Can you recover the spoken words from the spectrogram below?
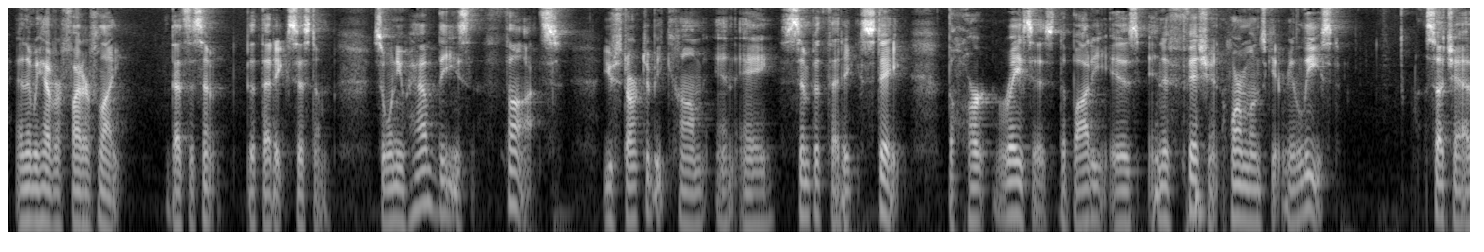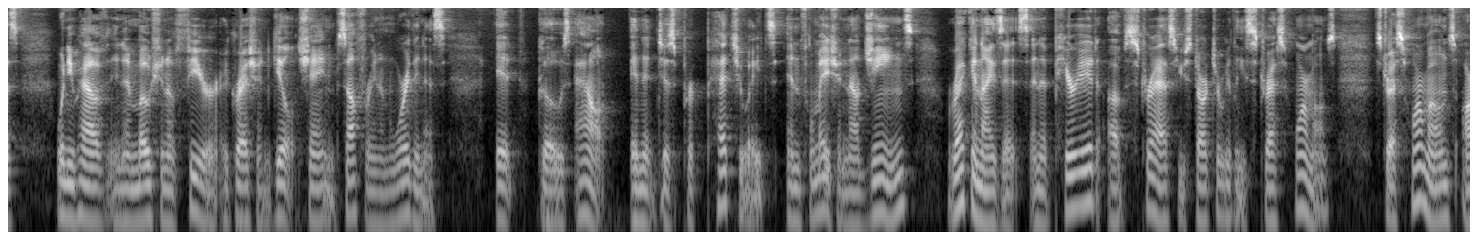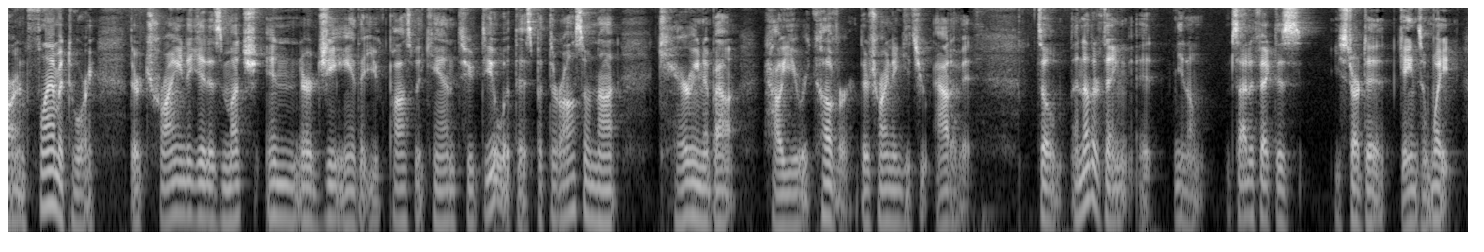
And then we have our fight or flight. That's the sympathetic system. So when you have these thoughts, you start to become in a sympathetic state. The heart races, the body is inefficient, hormones get released, such as when you have an emotion of fear, aggression, guilt, shame, suffering, unworthiness, it goes out and it just perpetuates inflammation. Now, genes recognize this. In a period of stress, you start to release stress hormones. Stress hormones are inflammatory. They're trying to get as much energy that you possibly can to deal with this, but they're also not caring about how you recover. They're trying to get you out of it. So another thing, it you know, side effect is you start to gain some weight.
